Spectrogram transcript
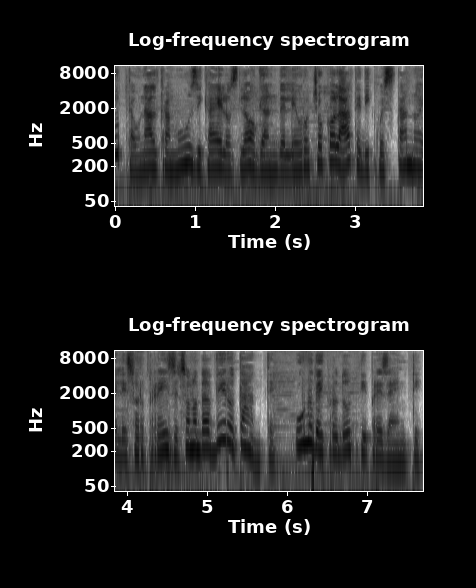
Tutta un'altra musica è lo slogan dell'Eurocioccolate di quest'anno e le sorprese sono davvero tante, uno dei prodotti presenti,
